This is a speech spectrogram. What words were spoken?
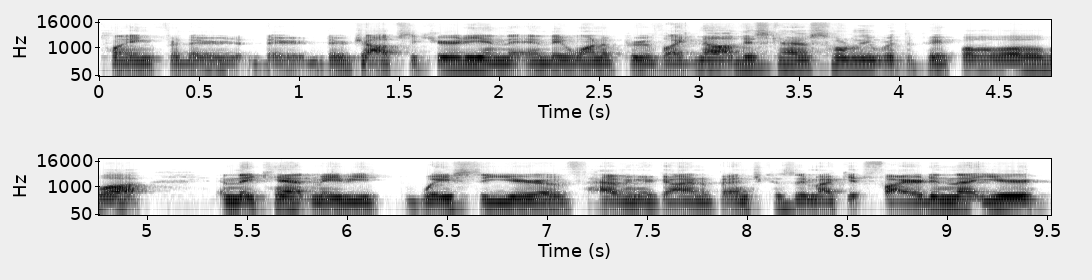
playing for their their their job security, and and they want to prove like, no, this guy is totally worth the pick. Blah blah blah blah. blah and they can't maybe waste a year of having a guy on a bench because they might get fired in that year.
